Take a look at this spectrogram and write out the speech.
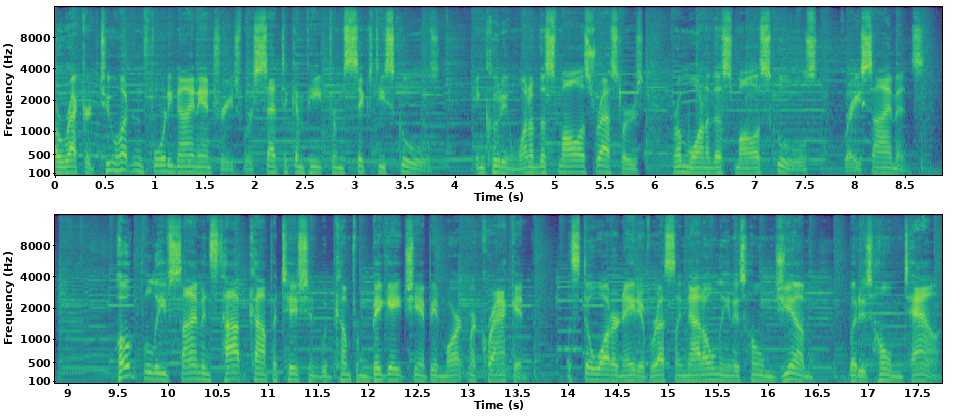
A record 249 entries were set to compete from 60 schools, including one of the smallest wrestlers from one of the smallest schools, Gray Simons. Hoke believes Simons' top competition would come from Big Eight champion Mark McCracken, a Stillwater native wrestling not only in his home gym, but his hometown.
